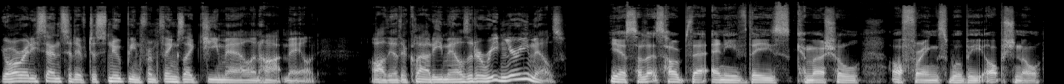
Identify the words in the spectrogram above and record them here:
you're already sensitive to snooping from things like Gmail and Hotmail and all the other cloud emails that are reading your emails. Yeah, so let's hope that any of these commercial offerings will be optional.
